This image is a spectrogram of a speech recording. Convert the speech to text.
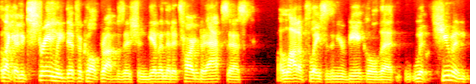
like an extremely difficult proposition, given that it's hard to access a lot of places in your vehicle that with human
